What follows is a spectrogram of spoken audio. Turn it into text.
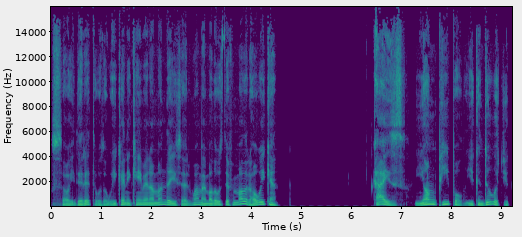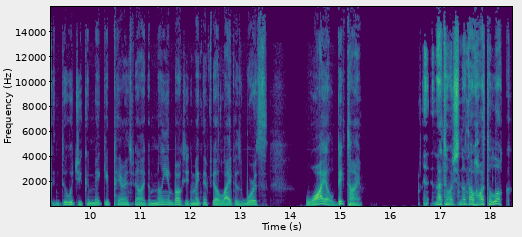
So he did it. It was a weekend. He came in on Monday. He said, Wow, my mother was a different mother the whole weekend. Guys, young people, you can do it. You can do it. You can make your parents feel like a million bucks. You can make them feel life is worth while, big time. And not too much, not that hard to look.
